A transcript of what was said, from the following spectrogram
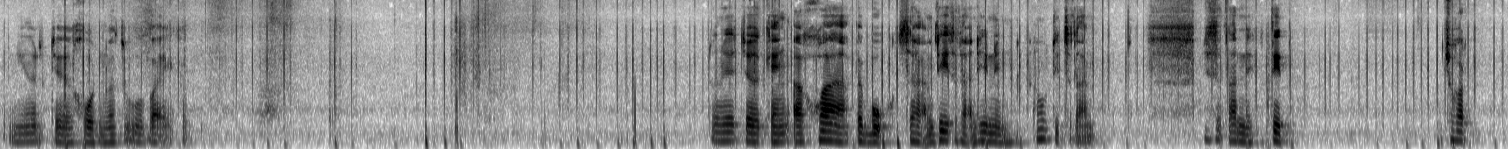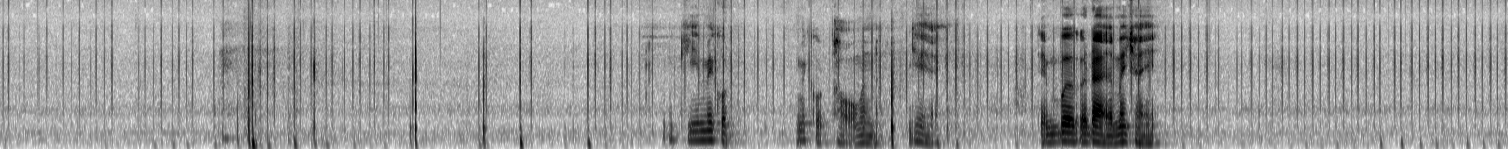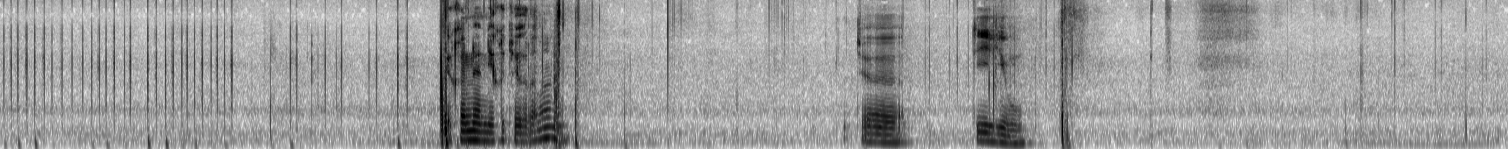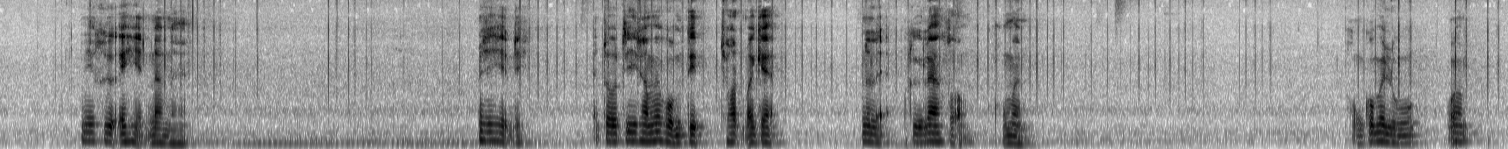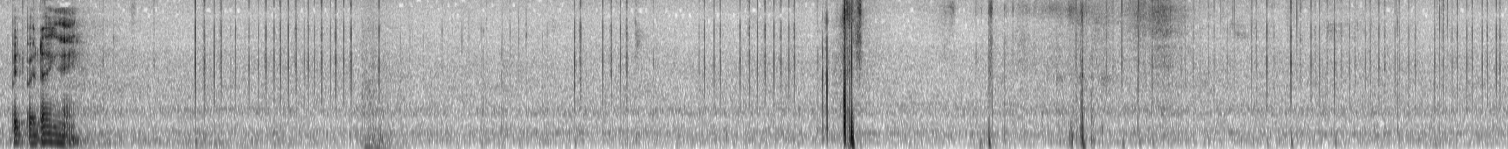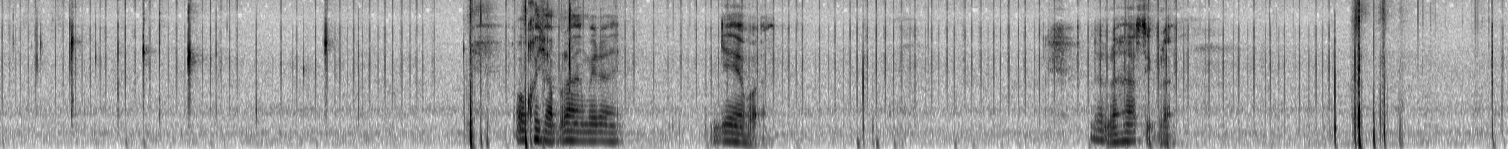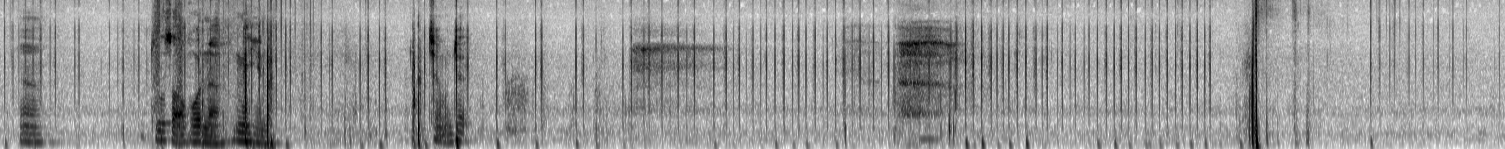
อันนี้ก็เจอ คนก็สู้ไปครับตรงนี้เจอแก๊งอาควาไปบุกสถานที่สถานที่หนึ่ง เอ้าติดสถานติดสถานเลยติดช็อตเมื่อกี้ไม่กดไม่กดเผามันอะแย่เทมเบอร์ก็ได้แต่ไม่ใช้ เดี๋ยว ข้างหน้านี้ก็เจอแล้วมั้งเจอที่หิวนี่คือไอเห็ดนั่นนะฮะไม่ใช่เห็ดดิไอตัวที่ทำให้ผมติดช็อตเมื่อกี้นั่นแหละ คือร่างสองของมัน ผมก็ไม่รู้ว่าเป็นไปได้ไง โอ้ ขยับร่างไม่ได้ แย่ว่ะเลือดละห้าสิบละอ่าทูสองคนเหรอ ไม่เห็นช่มันเถอะ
